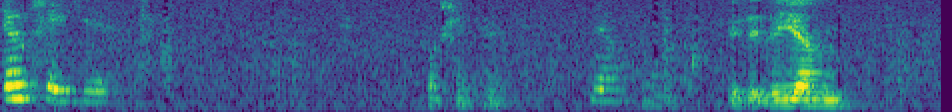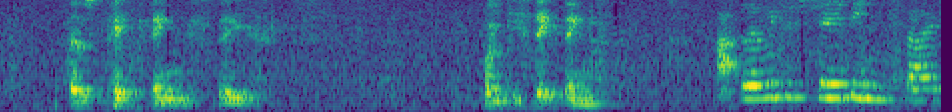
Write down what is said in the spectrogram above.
Don't shake it. Not shake it. No. Is it the um those pick things, the pointy stick things? Uh, let me just show you the inside.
